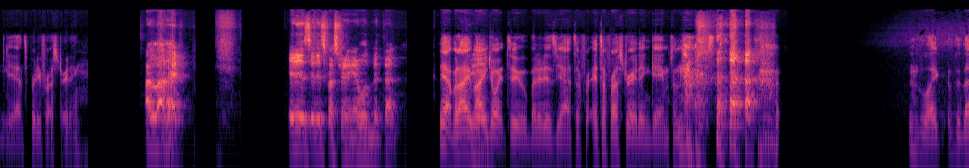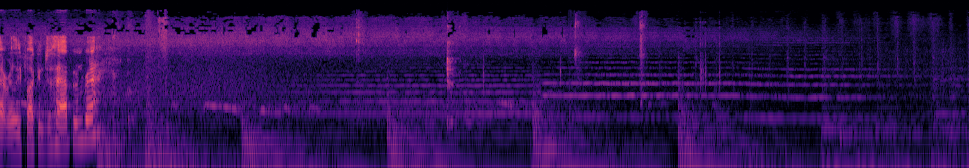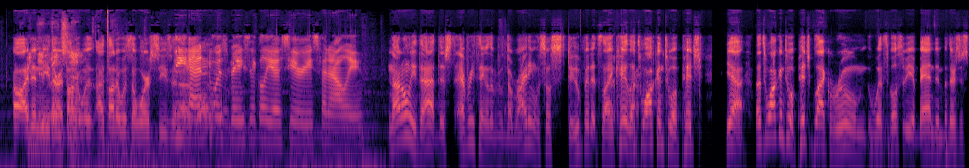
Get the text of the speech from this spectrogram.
Yeah, it's pretty frustrating. I love it. It is it is frustrating. I will admit that. Yeah, but I I enjoy it too. But it is yeah, it's a fr- it's a frustrating game sometimes. it's like, did that really fucking just happen, bruh? Oh, I didn't did either. I thought it it. was I thought it was the worst season. The end all. was basically a series finale. Not only that, this everything. The, the writing was so stupid. It's like, hey, let's walk into a pitch. Yeah, let's walk into a pitch black room with supposed to be abandoned, but there's this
